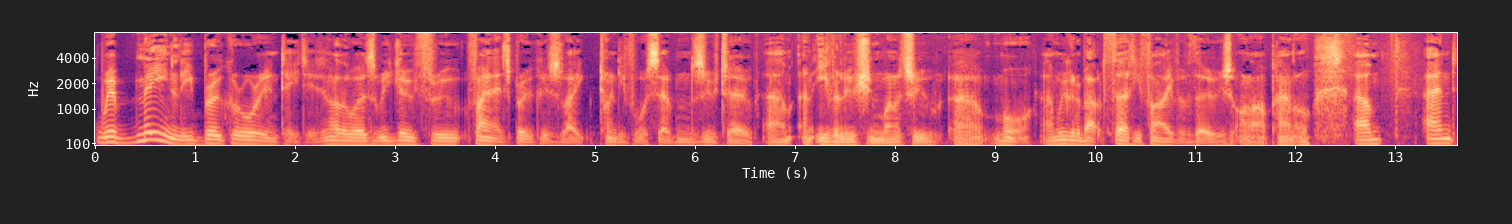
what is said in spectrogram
we're mainly broker orientated. In other words, we go through finance brokers like 24 7, Zuto, um, and Evolution, one or two uh, more. And we've got about 35 of those on our panel. Um, and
